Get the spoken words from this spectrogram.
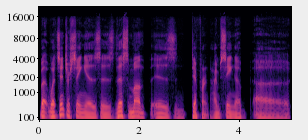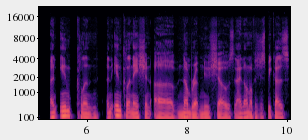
But what's interesting is is this month is different. I'm seeing a uh, an inclin an inclination of number of new shows, and I don't know if it's just because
